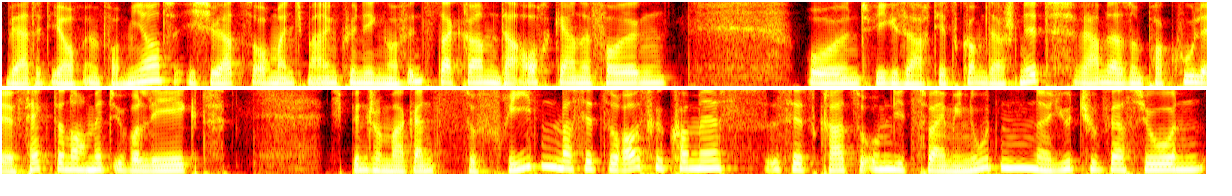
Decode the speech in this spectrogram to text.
werdet ihr auch informiert. Ich werde es auch manchmal ankündigen auf Instagram, da auch gerne folgen. Und wie gesagt, jetzt kommt der Schnitt. Wir haben da so ein paar coole Effekte noch mit überlegt. Ich bin schon mal ganz zufrieden, was jetzt so rausgekommen ist. Ist jetzt gerade so um die zwei Minuten, eine YouTube-Version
